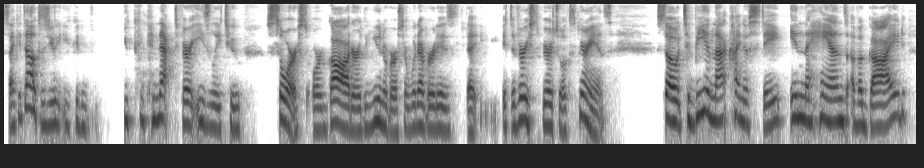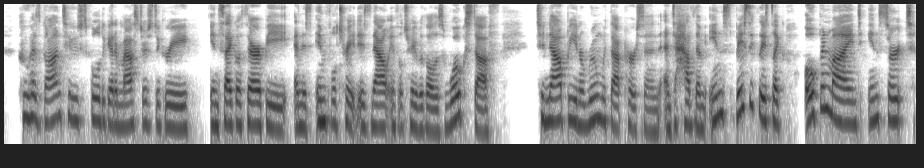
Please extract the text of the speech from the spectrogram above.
psychedelics is you you can you can connect very easily to source or god or the universe or whatever it is that it's a very spiritual experience. So to be in that kind of state in the hands of a guide who has gone to school to get a master's degree in psychotherapy and is infiltrate is now infiltrated with all this woke stuff to now be in a room with that person and to have them in basically it's like open mind insert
